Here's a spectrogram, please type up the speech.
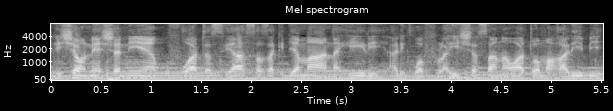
alishaonyesha nia ya kufuata siasa za kijamaa na hili alikuwafurahisha sana watu wa magharibi.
